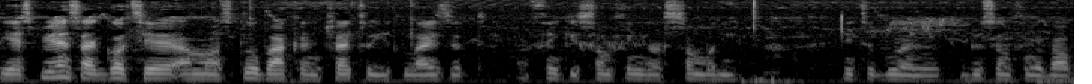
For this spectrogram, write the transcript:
The experience I got here, I must go back and try to utilize it. I think it's something that somebody need to go and do something about.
